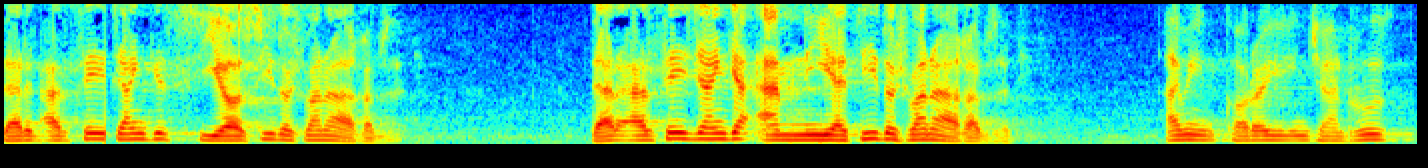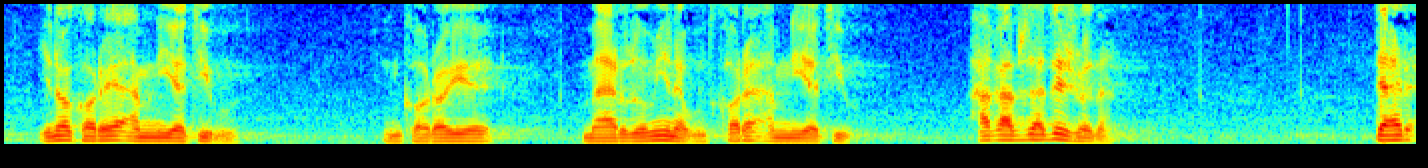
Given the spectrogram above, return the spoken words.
در عرصه جنگ سیاسی دشمن رو عقب زدیم. در عرصه جنگ امنیتی دشمن عقب زدیم. همین کارهای این چند روز اینا کارهای امنیتی بود. این کارهای مردمی نبود کار امنیتی بود. عقب زده شدن. در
